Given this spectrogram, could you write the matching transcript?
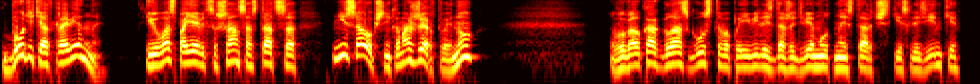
Будете откровенны, и у вас появится шанс остаться не сообщником, а жертвой. Ну? В уголках глаз Густава появились даже две мутные старческие слезинки.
